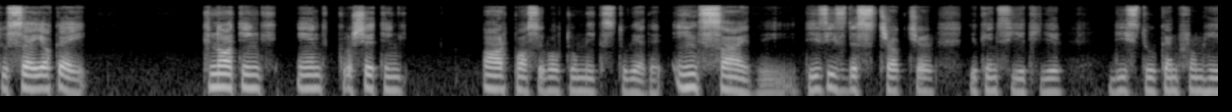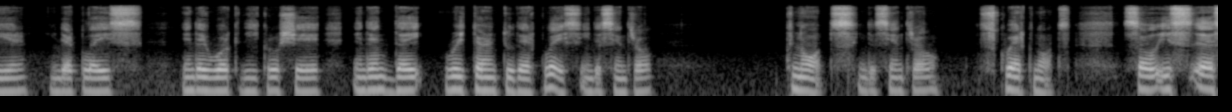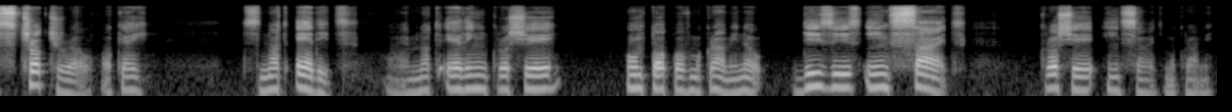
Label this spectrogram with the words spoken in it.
to say okay knotting and crocheting are possible to mix together. Inside the, this is the structure. You can see it here. These two come from here in their place and they work the crochet and then they return to their place in the central knots in the central square knots. So it's uh, structural okay? It's not added I'm not adding crochet on top of macrame. No this is inside crochet inside macrame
